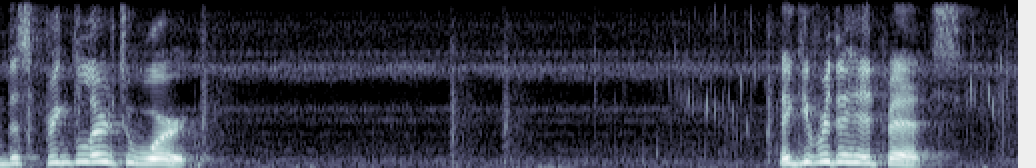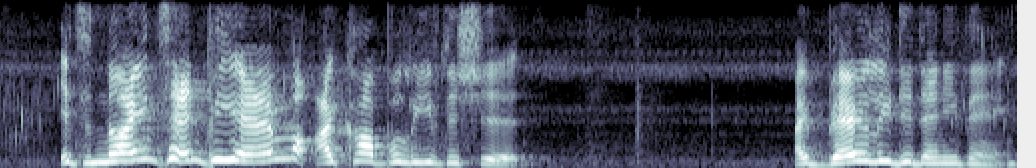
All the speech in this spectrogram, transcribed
the sprinkler to work? Thank you for the hit bets. It's 9 10 p.m. I can't believe this shit. I barely did anything.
